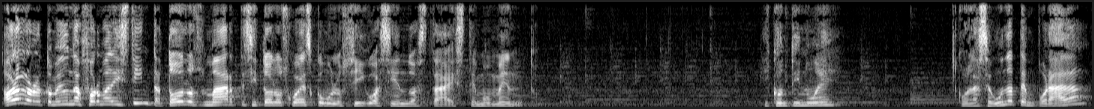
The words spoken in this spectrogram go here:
Ahora lo retomé de una forma distinta, todos los martes y todos los jueves como lo sigo haciendo hasta este momento. Y continué con la segunda temporada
